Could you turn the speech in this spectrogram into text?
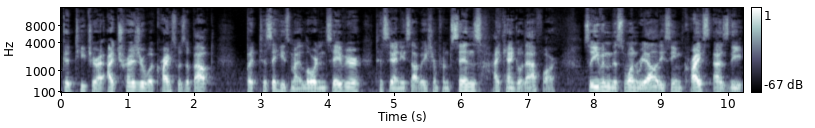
good teacher. I, I treasure what Christ was about. But to say he's my Lord and Savior, to say I need salvation from sins, I can't go that far. So even this one reality, seeing Christ as the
